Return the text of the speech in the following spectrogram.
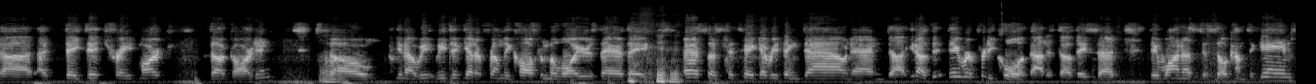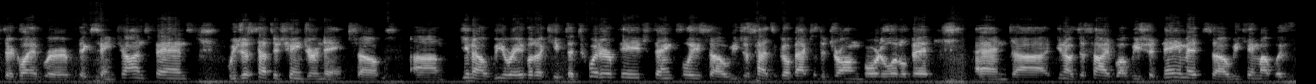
Uh, they did trademark the garden, so Uh-huh. You know we, we did get a friendly call from the lawyers there. They asked us to take everything down, and uh, you know they, they were pretty cool about it. Though they said they want us to still come to games. They're glad we're big St. John's fans. We just have to change our name. So um, you know we were able to keep the Twitter page, thankfully. So we just had to go back to the drawing board a little bit and uh, you know decide what we should name it. So we came up with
